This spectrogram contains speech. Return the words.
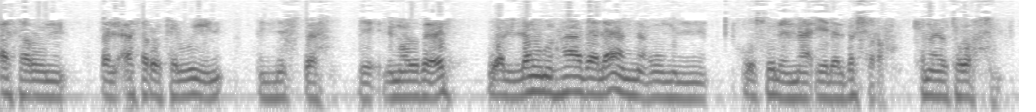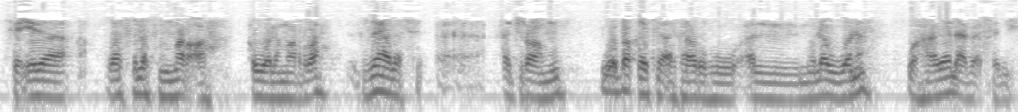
أثر بل أثر تلوين بالنسبة لموضعه. واللون هذا لا يمنع من وصول الماء إلى البشرة كما يتوهم. فإذا غسلته المرأة أول مرة زالت أجرامه وبقيت آثاره الملونة وهذا لا بأس به.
